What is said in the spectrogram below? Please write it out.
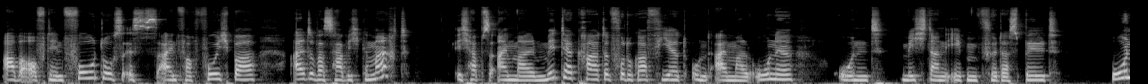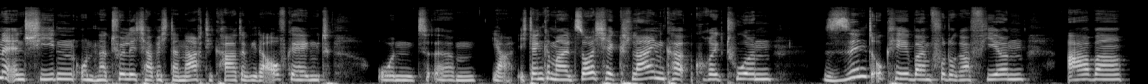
aber auf den Fotos ist es einfach furchtbar. Also was habe ich gemacht? Ich habe es einmal mit der Karte fotografiert und einmal ohne und mich dann eben für das Bild ohne entschieden und natürlich habe ich danach die Karte wieder aufgehängt und ähm, ja, ich denke mal, solche kleinen Korrekturen sind okay beim Fotografieren, aber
